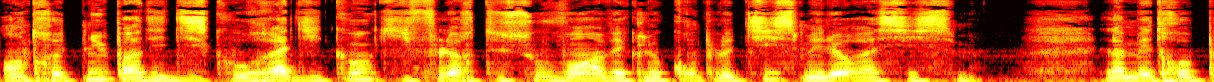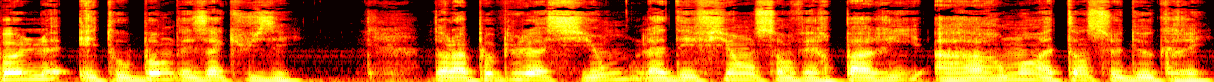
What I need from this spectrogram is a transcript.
entretenu par des discours radicaux qui flirtent souvent avec le complotisme et le racisme. La métropole est au banc des accusés. Dans la population, la défiance envers Paris a rarement atteint ce degré.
